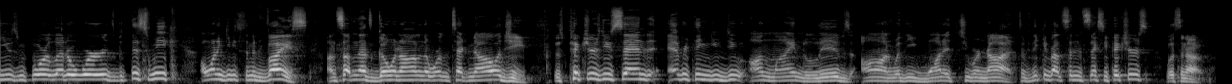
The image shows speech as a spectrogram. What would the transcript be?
using four letter words, but this week I want to give you some advice on something that's going on in the world of technology. Those pictures you send, everything you do online lives on, whether you want it to or not. So if you're thinking about sending sexy pictures, listen up.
